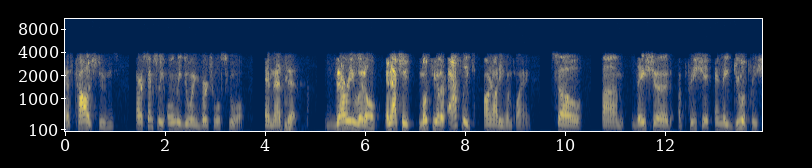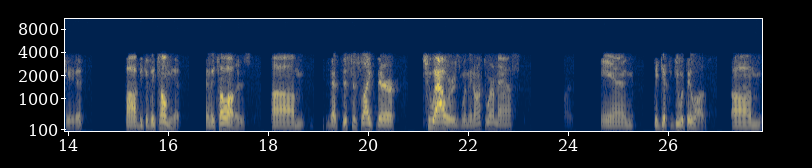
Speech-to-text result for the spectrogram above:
as college students are essentially only doing virtual school, and that's mm-hmm. it. Very little, and actually, most of the other athletes are not even playing. So um, they should appreciate, and they do appreciate it, uh, because they tell me it, and they tell others um, that this is like their two hours when they don't have to wear a mask, and they get to do what they love. Um,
